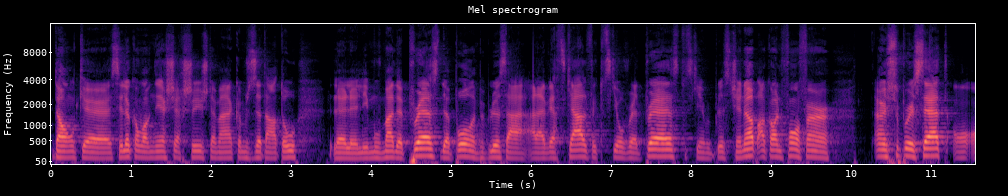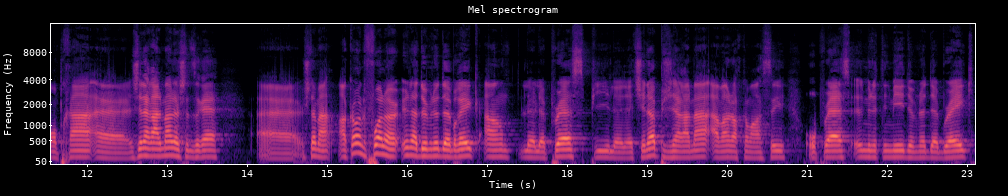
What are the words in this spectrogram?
Donc, euh, c'est là qu'on va venir chercher justement, comme je disais tantôt, les mouvements de press, de pull un peu plus à, la verticale. Fait tout ce qui est overhead press, tout ce qui est un peu plus chin-up. Encore une fois, on fait un, un superset. On, prend, euh, généralement, là, je te dirais, justement, encore une fois, une à deux minutes de break entre le, press puis le, le chin-up. Puis généralement, avant de recommencer au press, une minute et demie, deux minutes de break.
